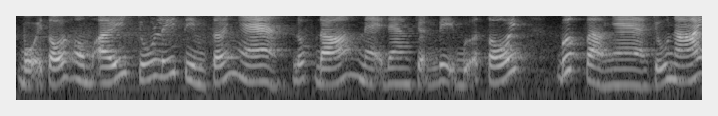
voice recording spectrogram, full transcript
Buổi tối hôm ấy, chú Lý tìm tới nhà. Lúc đó, mẹ đang chuẩn bị bữa tối. Bước vào nhà, chú nói,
